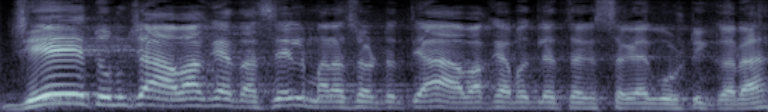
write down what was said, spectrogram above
जे तुमच्या आवाक्यात असेल मला असं वाटतं त्या आवाक्यामधल्या सगळ्या गोष्टी करा.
